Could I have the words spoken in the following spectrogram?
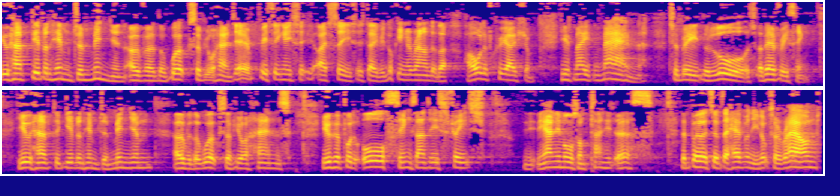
You have given him dominion over the works of your hands. Everything I see, says David, looking around at the whole of creation. You've made man to be the Lord of everything. You have given him dominion over the works of your hands. You have put all things under his feet, the animals on planet earth, the birds of the heaven. He looks around,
